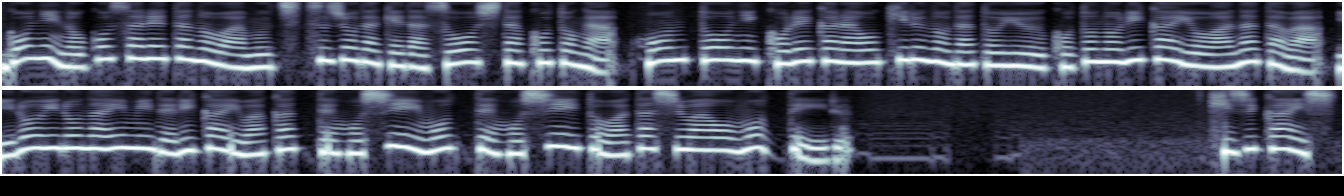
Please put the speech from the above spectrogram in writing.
後に残されたのは無秩序だけだそうしたことが本当にこれから起きるのだということの理解をあなたはいろいろな意味で理解分かってほしい持ってほしいと私は思っている。記事開始。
